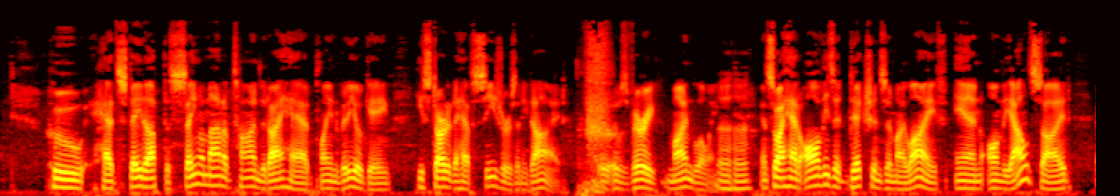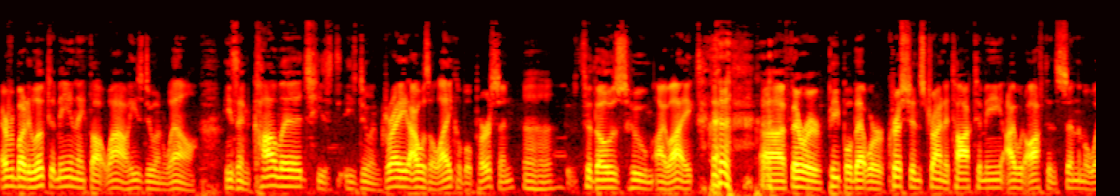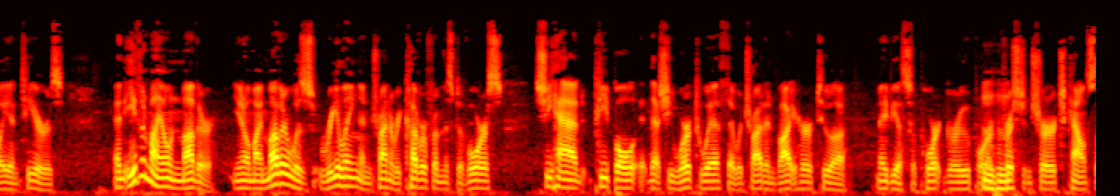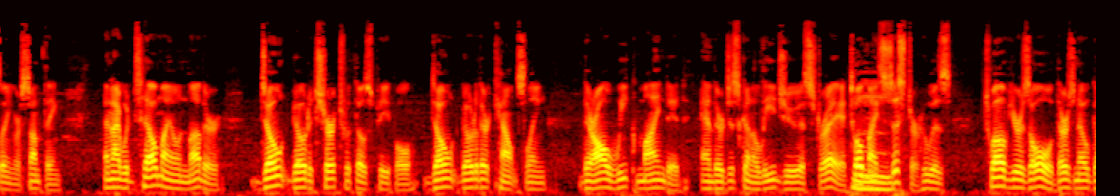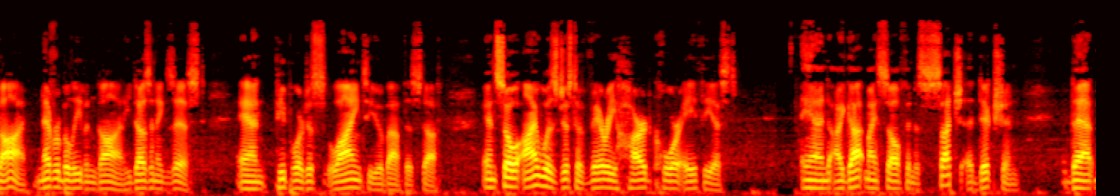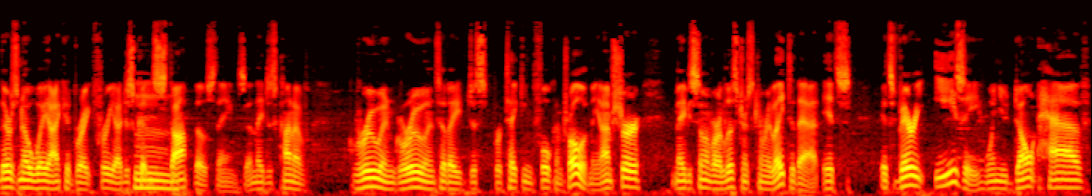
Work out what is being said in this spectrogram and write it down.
who had stayed up the same amount of time that I had playing a video game. He started to have seizures and he died. It, it was very mind blowing. Uh-huh. And so I had all these addictions in my life, and on the outside, everybody looked at me and they thought, "Wow, he's doing well. He's in college. He's he's doing great." I was a likable person Uh-huh. to those whom I liked. uh, if there were people that were Christians trying to talk to me, I would often send them away in tears. And even my own mother, you know, my mother was reeling and trying to recover from this divorce. She had people that she worked with that would try to invite her to a maybe a support group or a mm-hmm. Christian church counseling or something. And I would tell my own mother, don't go to church with those people. Don't go to their counseling. They're all weak minded and they're just going to lead you astray. I told my mm. sister, who was 12 years old, there's no God. Never believe in God. He doesn't exist. And people are just lying to you about this stuff. And so I was just a very hardcore atheist. And I got myself into such addiction that there's no way I could break free. I just couldn't hmm. stop those things. And they just kind of grew and grew until they just were taking full control of me. And I'm sure maybe some of our listeners can relate to that. It's, it's very easy when you don't have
